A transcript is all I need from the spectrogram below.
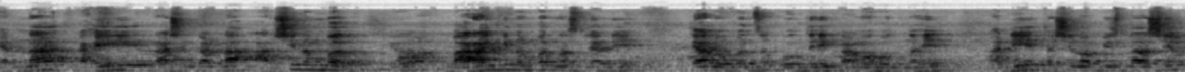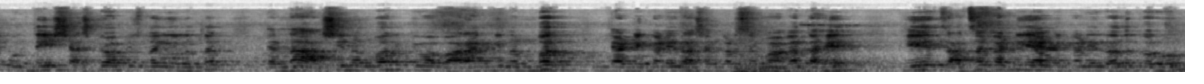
यांना काही राशन कार्डला आरशी नंबर किंवा बारा अंकी नंबर नसल्याने त्या लोकांचं कोणतेही कामं होत नाहीत आणि तहसील ऑफिसला असेल कोणत्याही शासकीय ऑफिसला गेलं तर त्यांना आरशी नंबर किंवा बारा अंकी नंबर त्या ठिकाणी राशन कार्डचं मागत आहेत. हे जाचकाठी या ठिकाणी रद्द करून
